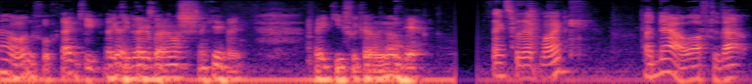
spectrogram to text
Oh, wonderful! Thank you, thank Okay, you very much. very much. Thank you. Thank, thank you for coming on here. Thanks for that, Mike. And now, after that,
